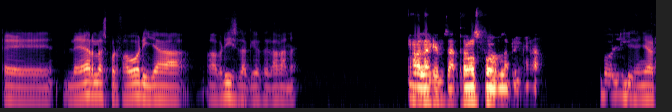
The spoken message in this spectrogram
Eh, leerlas, por favor, y ya abrís la que os dé la gana. A la que nos entramos por la primera. Sí, señor.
